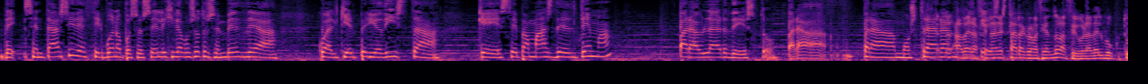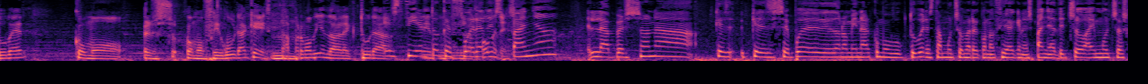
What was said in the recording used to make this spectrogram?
de sentarse y decir, bueno, pues os he elegido a vosotros en vez de a cualquier periodista que sepa más del tema para hablar de esto, para, para mostrar A algo ver, al final es- está reconociendo la figura del booktuber como, como figura que está promoviendo la lectura. Es cierto en que fuera de. España, la persona que, que se puede denominar como booktuber está mucho más reconocida que en España. De hecho, hay muchas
